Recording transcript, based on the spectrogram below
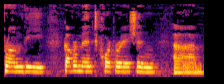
from the government corporation um,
